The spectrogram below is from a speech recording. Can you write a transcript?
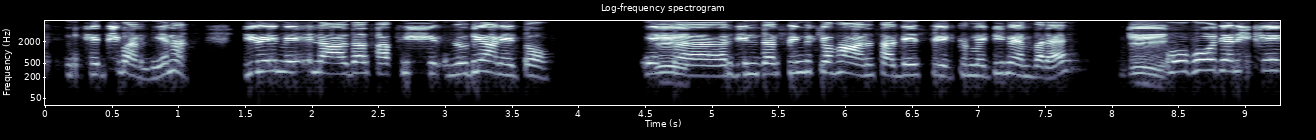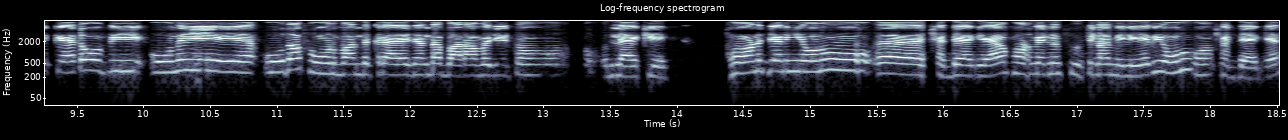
ਖੇਤੀ ਬਣਦੀ ਹੈ ਨਾ। ਜਿਵੇਂ ਮੇਰੇ ਨਾਲ ਦਾ ਸਾਥੀ ਲੁਧਿਆਣੇ ਤੋਂ ਇੱਕ। ਰਜਿੰਦਰ ਸਿੰਘ ਚੌਹਾਨ ਸਾਡੇ ਸਟੇਟ ਕਮੇਟੀ ਮੈਂਬਰ ਹੈ। ਜੀ। ਉਹ ਜਾਨੀ ਕਿ ਕਹਿ ਦੋ ਵੀ ਉਹਨੇ ਉਹਦਾ ਫੋਨ ਬੰਦ ਕਰਾਇਆ ਜਾਂਦਾ 12 ਵਜੇ ਤੋਂ ਲੈ ਕੇ। ਹੁਣ ਜਾਨੀ ਉਹਨੂੰ ਛੱਡਿਆ ਗਿਆ। ਹੁਣ ਮੈਨੂੰ ਸੂਚਨਾ ਮਿਲੀ ਹੈ ਵੀ ਉਹਨੂੰ ਹੁਣ ਛੱਡਿਆ ਗਿਆ।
